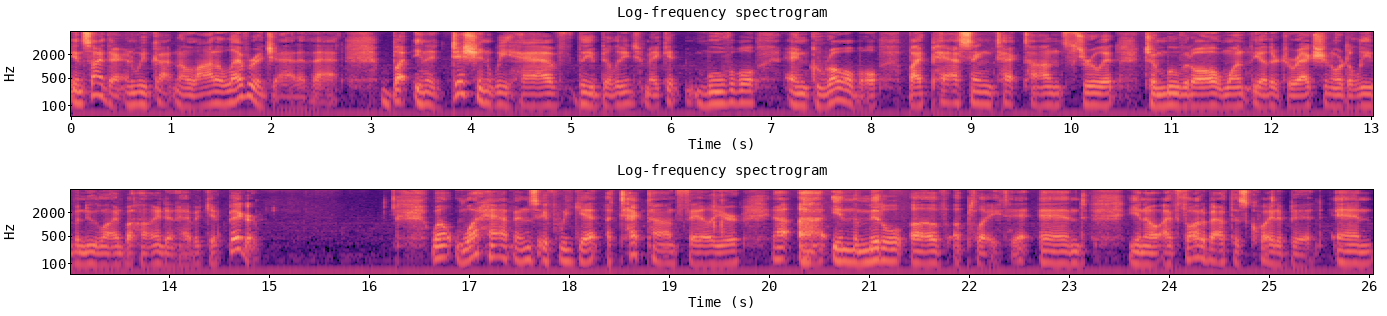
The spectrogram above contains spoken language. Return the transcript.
inside there and we've gotten a lot of leverage out of that. But in addition we have the ability to make it movable and growable by passing tectons through it to move it all one the other direction or to leave a new line behind and have it get bigger well, what happens if we get a tecton failure uh, uh, in the middle of a plate? And, you know, I've thought about this quite a bit. And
